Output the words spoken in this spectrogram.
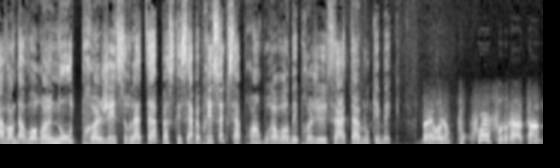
avant d'avoir un autre projet sur la table? Parce que c'est à peu près ça que ça prend pour avoir des projets sur la table au Québec. Ben voyons, pourquoi il faudrait attendre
